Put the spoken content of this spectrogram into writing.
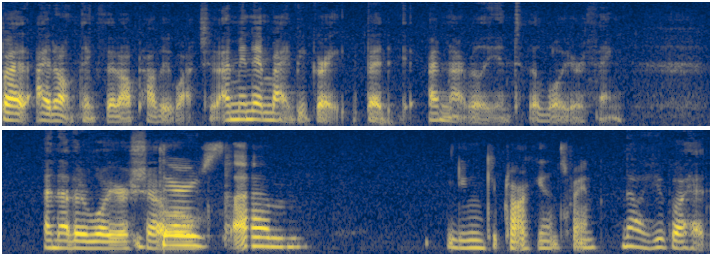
but I don't think that I'll probably watch it. I mean, it might be great, but I'm not really into the lawyer thing. Another lawyer show. There's um, you can keep talking. It's fine. No, you go ahead.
